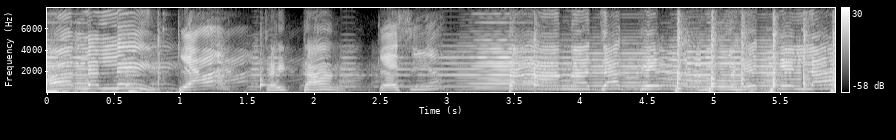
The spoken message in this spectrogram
और लल्ली। क्या? जय टांग। कैसी है? टांग जाके लोहे के लाटारे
